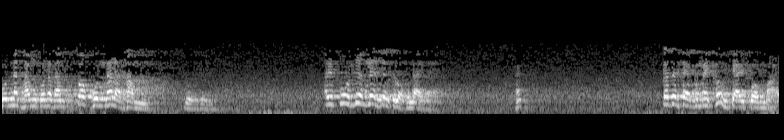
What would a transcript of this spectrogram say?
คุณธรรมคุณธรรมก็คุณนั่นแหละธรรมดูดูไอ้พูดเรื่องเล่นเรื่องตลกกันได้ไง ก็แสดงว่าไม่เข้าใจความหมาย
